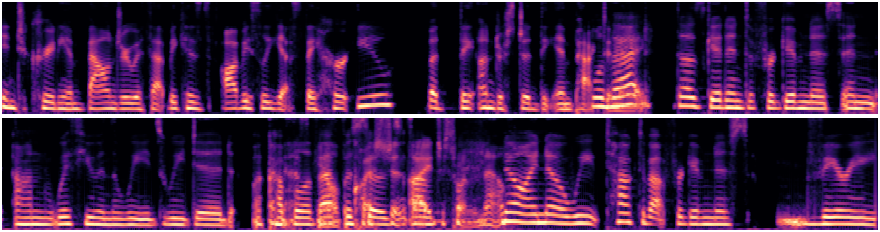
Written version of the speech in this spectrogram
into creating a boundary with that because obviously, yes, they hurt you, but they understood the impact. Well, it that made. does get into forgiveness. And on With You in the Weeds, we did a couple of asking all the episodes. questions. I just want to know. No, I know. We talked about forgiveness very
